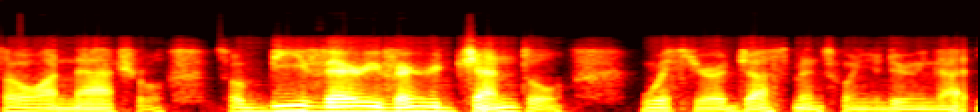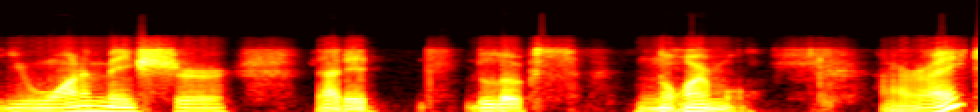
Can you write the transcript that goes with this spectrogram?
so unnatural. So be very, very gentle with your adjustments when you're doing that. You want to make sure that it looks normal. All right?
